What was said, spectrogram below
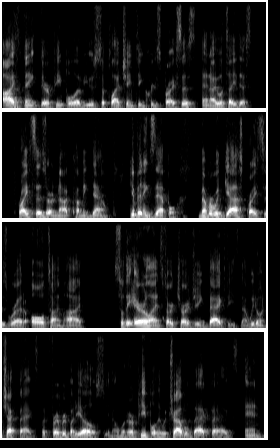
I think there are people who have used supply chain to increase prices, and I will tell you this: prices are not coming down. Give an example. Remember when gas prices were at all time high? So the airlines start charging bag fees. Now we don't check bags, but for everybody else, you know, what are people, they would travel bag bags. And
